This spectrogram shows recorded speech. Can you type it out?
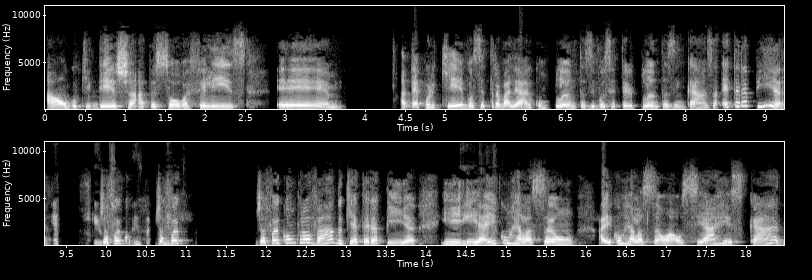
algo que deixa a pessoa feliz. É... Até porque você trabalhar com plantas e você ter plantas em casa é terapia. É, já, foi, já, foi, já foi comprovado que é terapia. E, e aí, com relação, aí com relação ao se arriscar,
